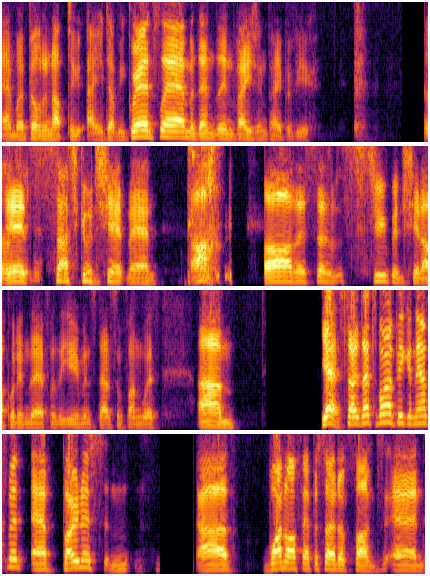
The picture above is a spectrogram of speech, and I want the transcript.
and we're building up to AEW Grand Slam, and then the Invasion pay per view. Oh, it's goodness. such good shit, man. Ah, oh, oh, there's some stupid shit I put in there for the humans to have some fun with. Um, yeah, so that's my big announcement. Uh, bonus, uh, one-off episode of Fugs, and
